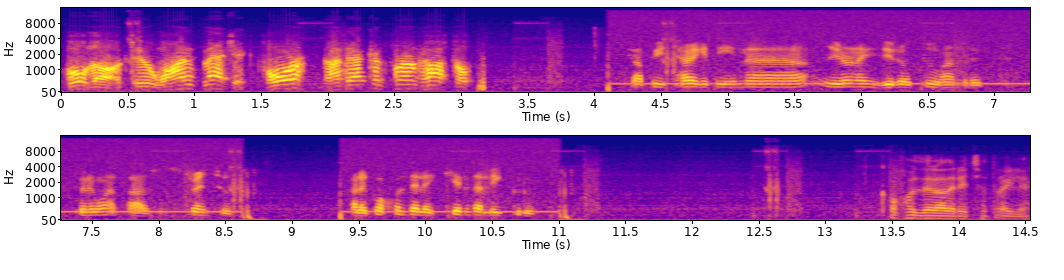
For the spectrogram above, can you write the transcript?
Bulldog 2-1, Magic 4, contact confirmed hostile. Copy, targeting uh, 090 200. 21,000. Strength 2. Vale, cojo el de la izquierda, League Group. Cojo el de la derecha, trailer.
